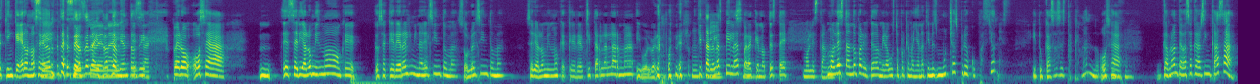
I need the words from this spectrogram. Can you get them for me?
skincare o no sé, te, hacen ahí tratamientos, sí. Pero, o sea, mm, eh, sería lo mismo que o sea, querer eliminar el síntoma, solo el síntoma, sería lo mismo que querer quitar la alarma y volver a poner, quitarle las pilas para que no te esté molestando. molestando para irte a dormir a gusto porque mañana tienes muchas preocupaciones y tu casa se está quemando. O sea, cabrón, te vas a quedar sin casa.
